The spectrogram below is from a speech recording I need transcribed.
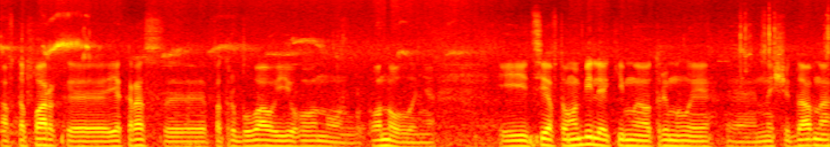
автопарк якраз потребував його оновлення. І ці автомобілі, які ми отримали е, нещодавно,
